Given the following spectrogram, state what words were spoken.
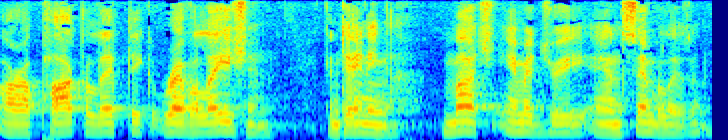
are apocalyptic revelation containing much imagery and symbolism.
